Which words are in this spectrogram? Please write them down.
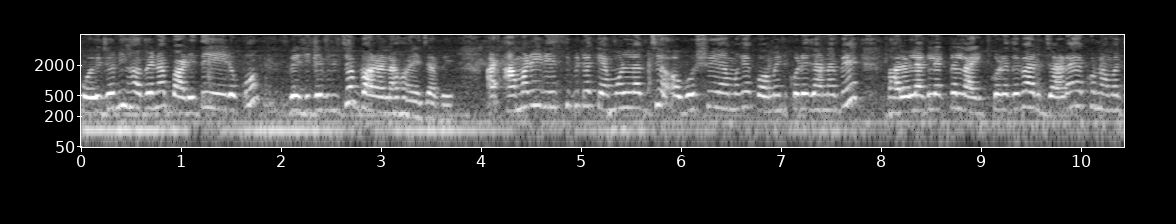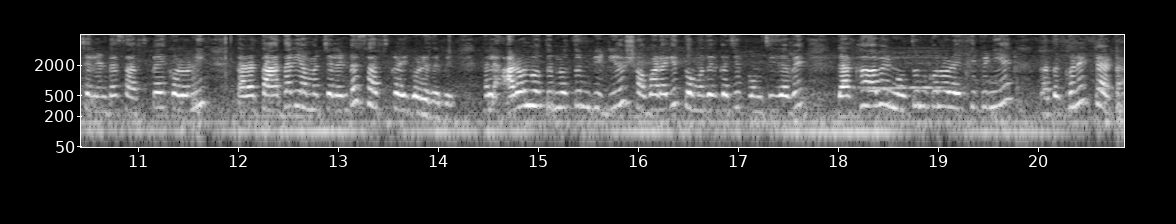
প্রয়োজনই হবে না, বাড়িতে এইরকম ভেজিটেবিল চপ বানানো হয়ে যাবে। আর আমার এই রেসিপিটা কেমন লাগছে অবশ্যই আমাকে কমেন্ট করে জানাবে, ভালো লাগলে একটা লাইক করে দেবে, আর যারা এখন আমার চ্যানেলটা সাবস্ক্রাইব করনি, তারা তাড়াতাড়ি আমার চ্যানেলটা সাবস্ক্রাইব করে দেবে। তাহলে আরও নতুন নতুন ভিডিও সবার আগে তোমাদের কাছে পৌঁছে যাবে। দেখা হবে নতুন কোনো রেসিপি নিয়ে, ততক্ষণে টাটা।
